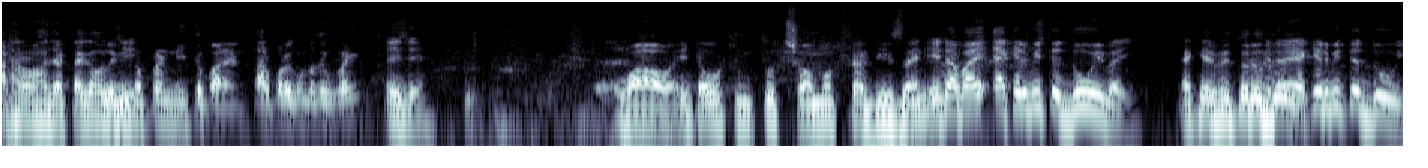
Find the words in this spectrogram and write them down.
আঠারো হাজার টাকা হলে কিন্তু আপনারা নিতে পারেন। তারপরে কোনটা ভাই? এই যে। ওয়াও এটাও কিন্তু চমৎকার ডিজাইন এটা ভাই একের ভিতরে দুই ভাই। একের ভিতরে দুই? একের ভিতরে দুই।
